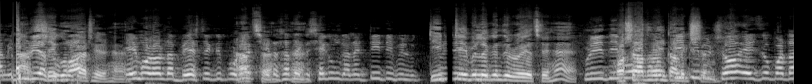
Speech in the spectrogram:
আমি সেগুন কাঠের, হ্যাঁ। এই মডেলটা বেস্ট একটি প্রোডাক্ট এটার সাথে। একটা সেগুন কাঠের টি টেবিল টি টেবিলও কিন্তু রয়েছে হ্যাঁ অসাধারণ কালেকশন সহ এই সোফাটা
